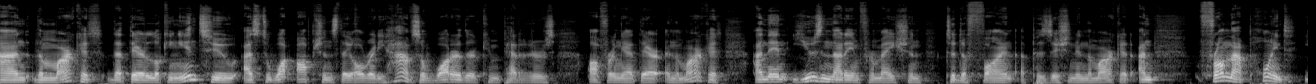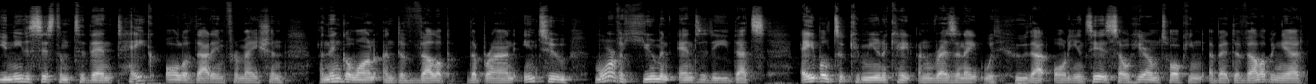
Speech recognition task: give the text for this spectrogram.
and the market that they're looking into as to what options they already have. So, what are their competitors offering out there in the market? And then using that information to define a position in the market. And from that point, you need a system to then take all of that information and then go on and develop the brand into more of a human entity that's able to communicate and resonate with who that audience is. So, here I'm talking about developing out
